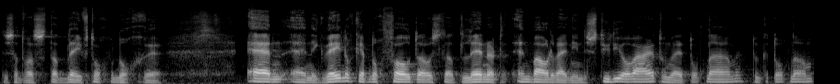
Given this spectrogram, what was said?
Dus dat, was, dat bleef toch nog... Uh, en, en ik weet nog, ik heb nog foto's dat Lennart en Boudewijn in de studio waren toen wij het opnamen, toen ik het opnam.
